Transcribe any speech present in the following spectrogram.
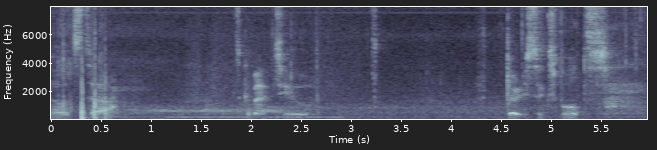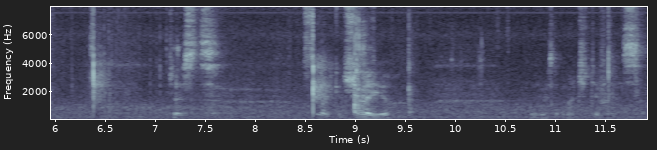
Well, let's uh, let's go back to 36 volts. Just so I can show you. There isn't much difference.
